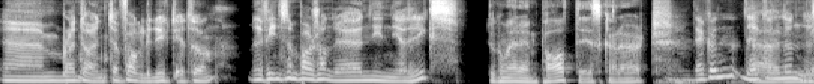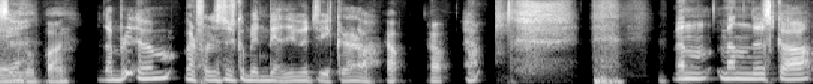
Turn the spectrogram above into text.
blant annet til faglig dyktighet. Sånn. Men Det finnes et par sånne ninjatriks. du kan være empatisk, har jeg hørt. Det kan, det kan det lønne seg. Da blir- eh, I hvert fall hvis du skal bli en bedre utvikler. Da. Ja. Ja. Men, men du skal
